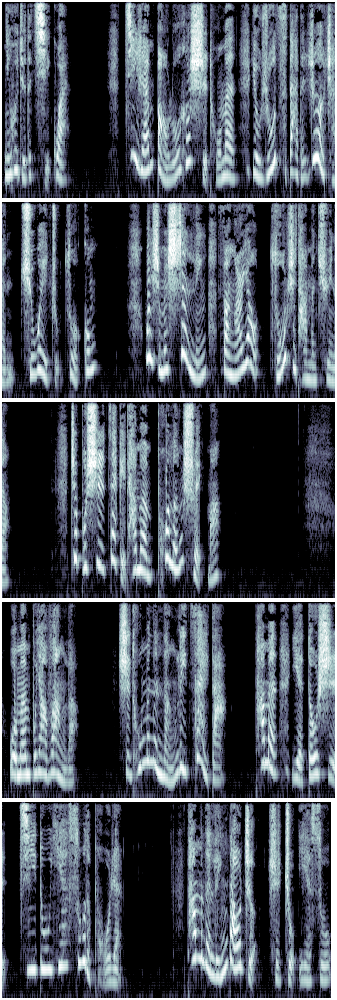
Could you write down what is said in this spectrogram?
你会觉得奇怪，既然保罗和使徒们有如此大的热忱去为主做工，为什么圣灵反而要阻止他们去呢？这不是在给他们泼冷水吗？我们不要忘了，使徒们的能力再大，他们也都是基督耶稣的仆人，他们的领导者是主耶稣，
